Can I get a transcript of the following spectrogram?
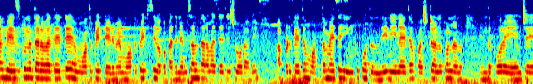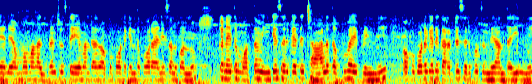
అవి వేసుకున్న తర్వాత అయితే మూత పెట్టేయడమే. మూత పెట్టి ఒక పది నిమిషాల తర్వాత అయితే చూడాలి. అప్పటికైతే మొత్తం అయితే ఇంకిపోతుంది. నేనైతే ఫస్ట్ అనుకున్నాను ఇంత కూర ఏం చేయాలి? అమ్మో మా హస్బెండ్ చూస్తే ఏమంటారు? ఒక్క పూటకి ఇంత కూర అనేసి అనుకున్నాను కానీ అయితే మొత్తం ఇంకేసరికి అయితే చాలా తక్కువ అయిపోయింది. ఒక్క పూటకైతే కరెక్టే సరిపోతుంది. అంత అయింది.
